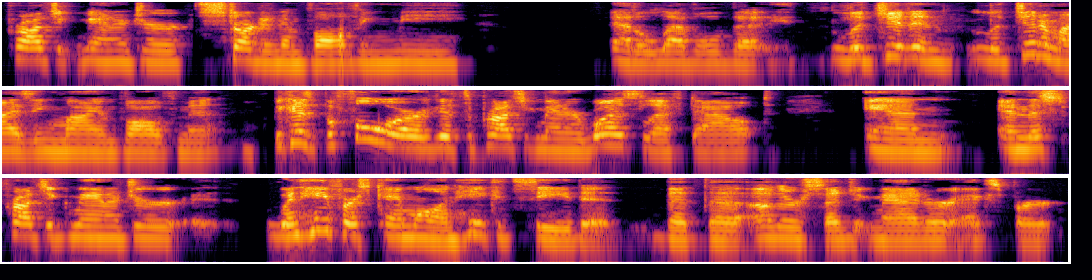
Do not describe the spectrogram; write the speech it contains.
project manager started involving me at a level that legit legitimizing my involvement because before that the project manager was left out and and this project manager when he first came on he could see that that the other subject matter expert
